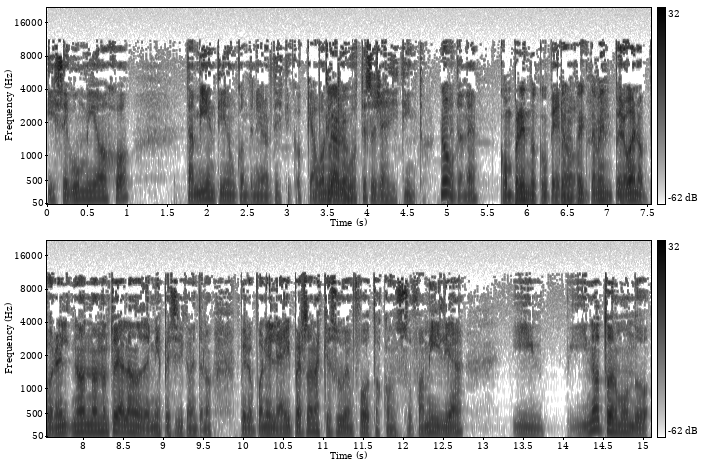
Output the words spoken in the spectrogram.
y según mi ojo también tiene un contenido artístico. Que a vos no te Claro. guste, eso ya es distinto. No. ¿Me entendés? Comprendo co- Pero- perfectamente. Pero bueno, por él, no, no, no estoy hablando de mí específicamente, ¿no? Pero ponele, hay personas que suben fotos con su familia y, y no todo el mundo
